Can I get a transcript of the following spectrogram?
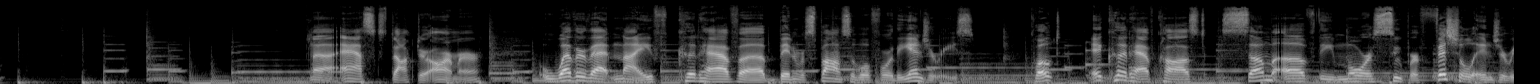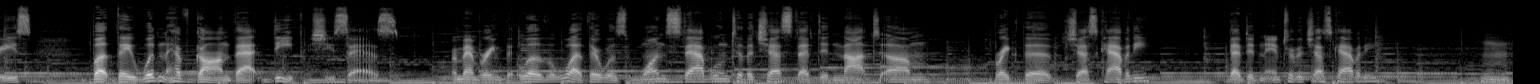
uh, asks Dr. Armour whether that knife could have uh, been responsible for the injuries. Quote, it could have caused some of the more superficial injuries, but they wouldn't have gone that deep, she says. Remembering that, well, what, there was one stab wound to the chest that did not um, break the chest cavity? That didn't enter the chest cavity? Hmm.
